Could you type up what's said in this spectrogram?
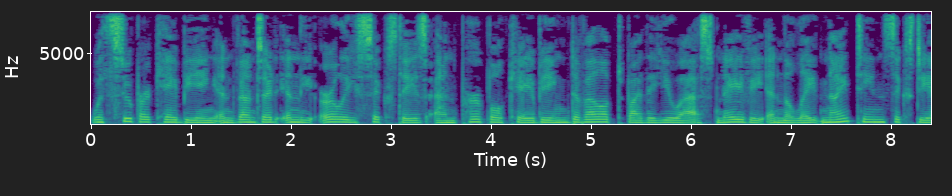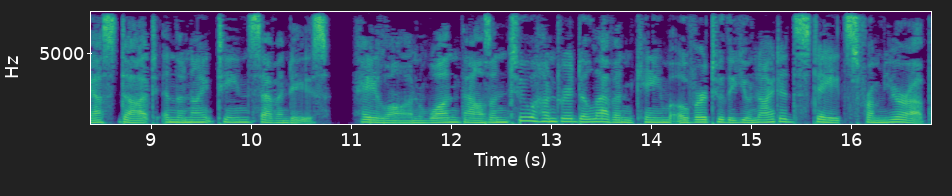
with Super K being invented in the early 60s and Purple K being developed by the U.S. Navy in the late 1960s. In the 1970s, Halon 1211 came over to the United States from Europe,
